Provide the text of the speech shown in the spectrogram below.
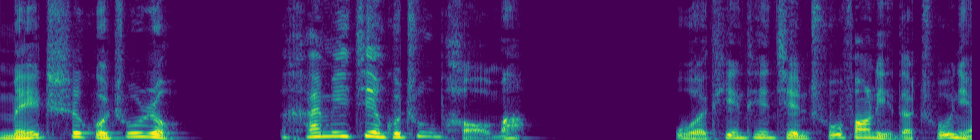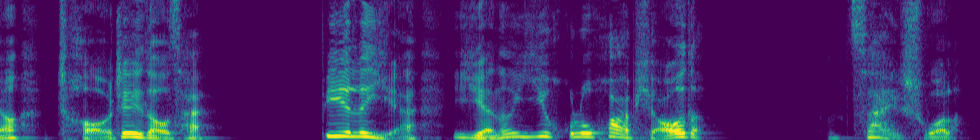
没吃过猪肉，还没见过猪跑吗？我天天见厨房里的厨娘炒这道菜，闭了眼也能依葫芦画瓢的。”再说了，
